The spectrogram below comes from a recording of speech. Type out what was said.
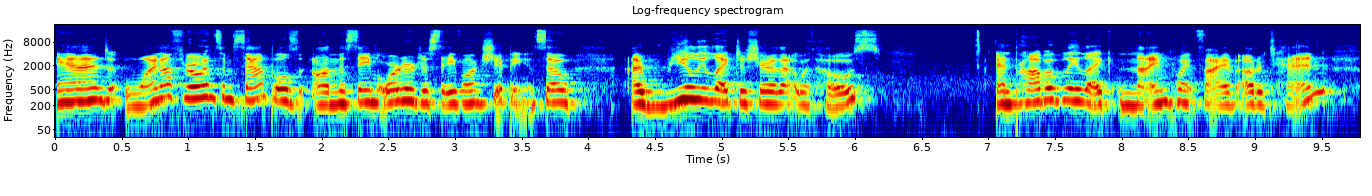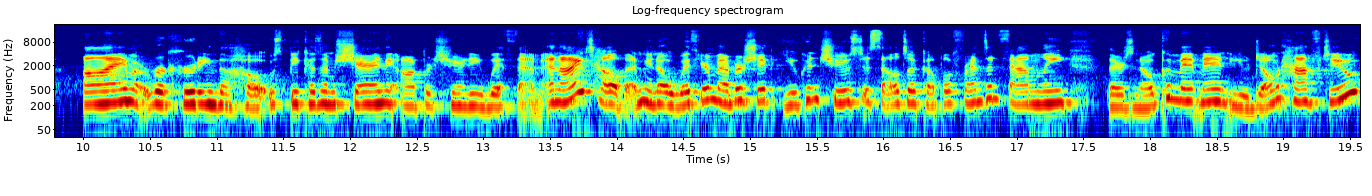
And why not throw in some samples on the same order to save on shipping? So I really like to share that with hosts. And probably like 9.5 out of 10, I'm recruiting the host because I'm sharing the opportunity with them. And I tell them, you know, with your membership, you can choose to sell to a couple friends and family. There's no commitment. You don't have to.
